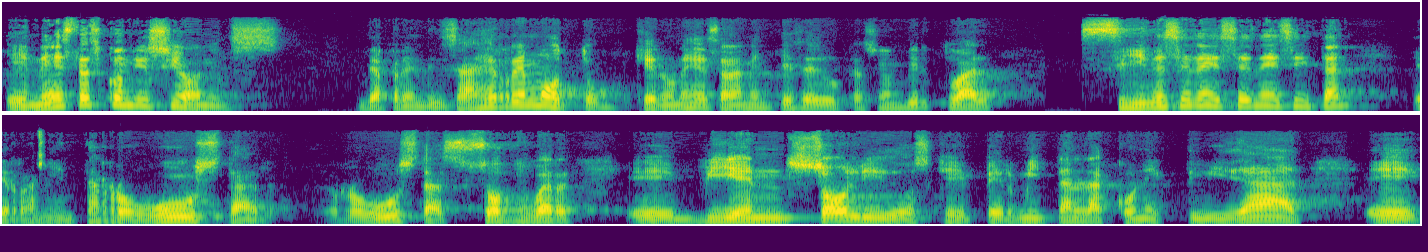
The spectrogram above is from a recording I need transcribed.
en estas condiciones de aprendizaje remoto, que no necesariamente es educación virtual, sí se necesitan herramientas robustas, robustas, software eh, bien sólidos que permitan la conectividad, eh,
